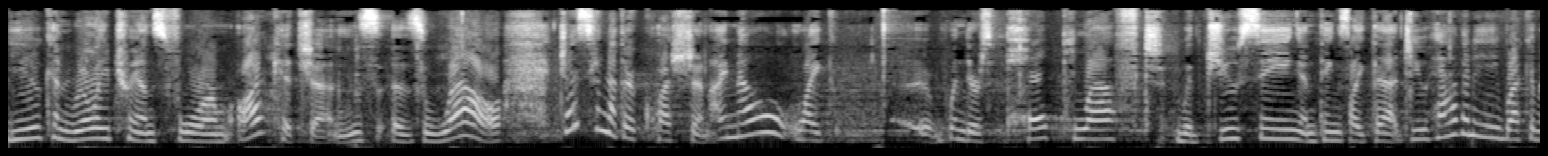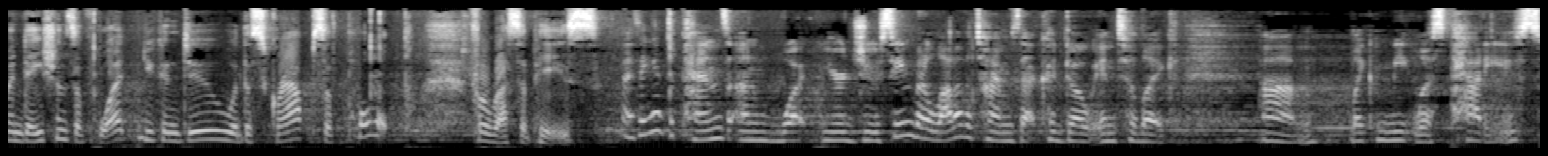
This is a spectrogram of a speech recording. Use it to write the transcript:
you can really transform our kitchens as well. Just another question. I know, like, when there's pulp left with juicing and things like that, do you have any recommendations of what you can do with the scraps of pulp for recipes? I think it depends on what you're juicing, but a lot of the times that could go into like um, like meatless patties,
